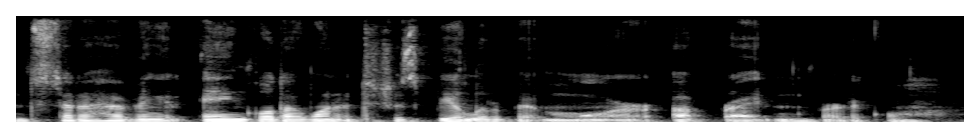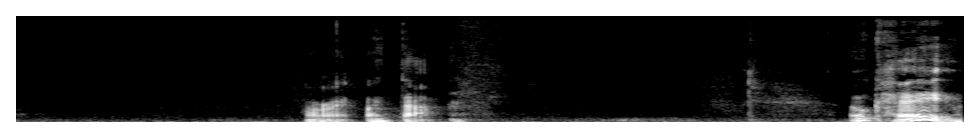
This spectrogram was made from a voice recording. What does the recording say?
Instead of having it angled, I want it to just be a little bit more upright and vertical. All right, like that. Okay.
